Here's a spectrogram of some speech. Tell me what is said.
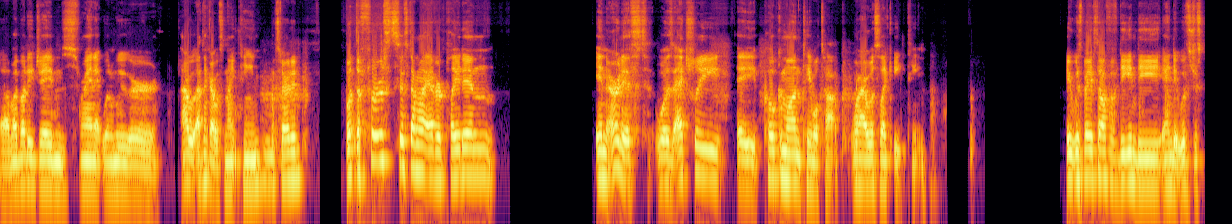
Uh, my buddy James ran it when we were—I think I was 19 when we started. But the first system I ever played in in earnest was actually a Pokemon tabletop when I was like 18. It was based off of D and D, and it was just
